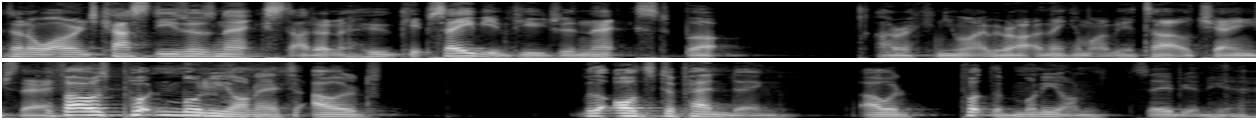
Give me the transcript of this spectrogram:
I don't know what Orange Cassidy does next. I don't know who Kip Sabian feuds with next, but I reckon you might be right. I think it might be a title change there. If I was putting money on it, I would, with odds depending, I would put the money on Sabian here.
